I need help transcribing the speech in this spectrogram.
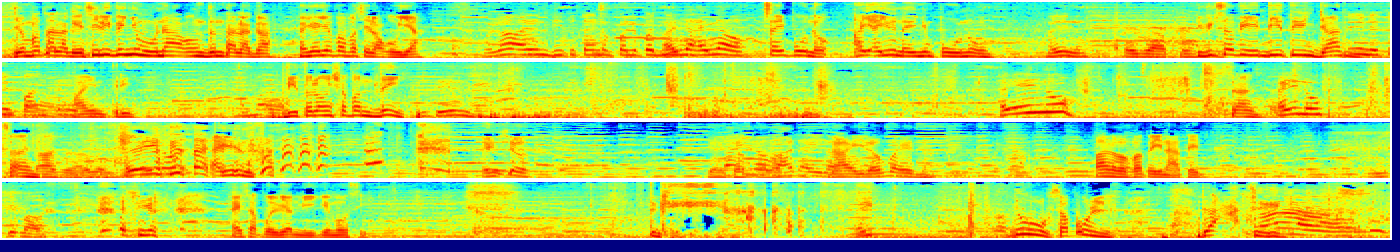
Diyan ba talaga yun? Silipin nyo muna kung doon talaga. Nandiyan pa ba sila kuya? Wala, ayun, dito tayo nagpalipad Ayun nga, ayun nga. oh. Sa puno? Ay, ayun, ayun yung puno. Ayun, oh. Ayun nga, pre. Ibig sabihin, dito yun dyan. Ayun, ito yung pine tree. Pine tree. Dito lang siya banday. Dito yun. Ay, ayun, oh. Saan? Ayun, oh. Saan? Ayun! Ayun! Ayun siya. Nailaw ba? Nailaw. Nailaw pa yun. Paano ba patayin natin? Mickey Mouse. Ay, sa pool yan, Mickey Mouse eh. Do, sa pool.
